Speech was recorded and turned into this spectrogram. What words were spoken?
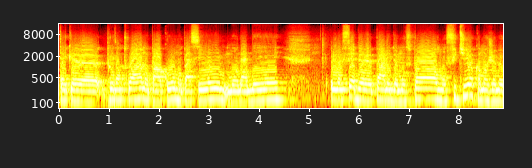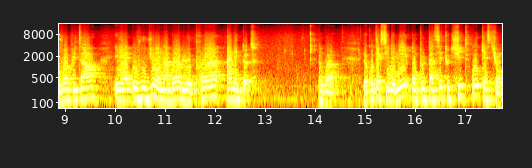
tels que présente-toi, mon parcours, mon passé, mon année, le fait de parler de mon sport, mon futur, comment je me vois plus tard. Et aujourd'hui, on aborde le point anecdote. Donc voilà, le contexte il est mis, on peut passer tout de suite aux questions.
